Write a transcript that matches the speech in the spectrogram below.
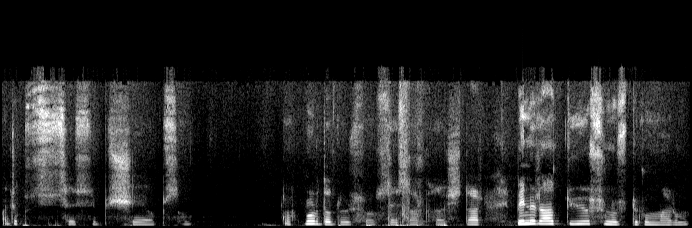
Acık sesli bir şey yapsam. Burada dursun ses arkadaşlar. Beni rahat duyuyorsunuzdur umarım.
